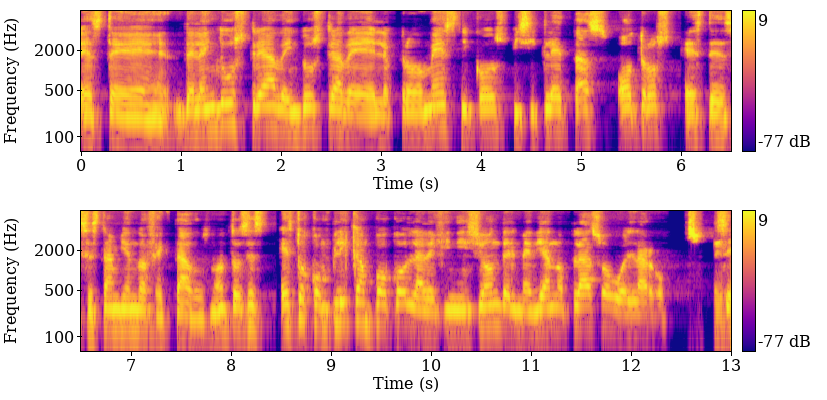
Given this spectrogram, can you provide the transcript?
este, de la industria, de industria de electrodomésticos, bicicletas, otros, este, se están viendo afectados, ¿no? Entonces, esto complica un poco la definición del mediano plazo o el largo plazo.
